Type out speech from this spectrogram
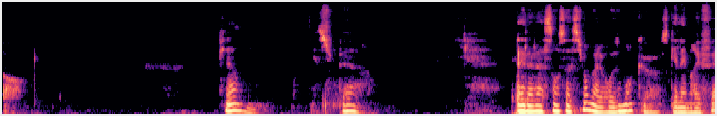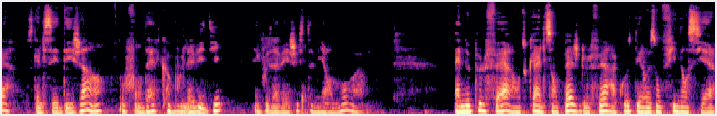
Ok. Bien. Super. Elle a la sensation, malheureusement, que ce qu'elle aimerait faire, ce qu'elle sait déjà, hein, au fond d'elle, comme vous l'avez dit, et que vous avez juste mis en mots, euh, elle ne peut le faire. En tout cas, elle s'empêche de le faire à cause des raisons financières.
